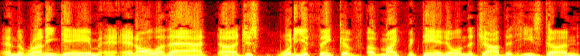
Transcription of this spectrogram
and the running game and, and all of that. Uh, just what do you think of, of Mike McDaniel and the job that he's done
